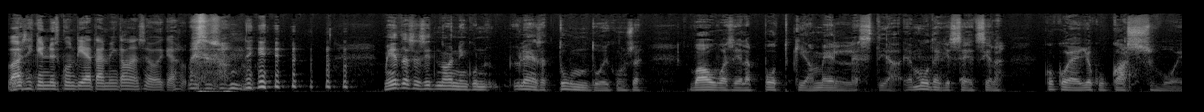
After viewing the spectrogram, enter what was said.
Varsinkin nyt kun tietää, minkälainen se oikea supistus on. Niin. Miltä se sitten noin niin kuin yleensä tuntui, kun se vauva siellä potki ja mellesti ja, ja muutenkin se, että siellä koko ajan joku kasvoi.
